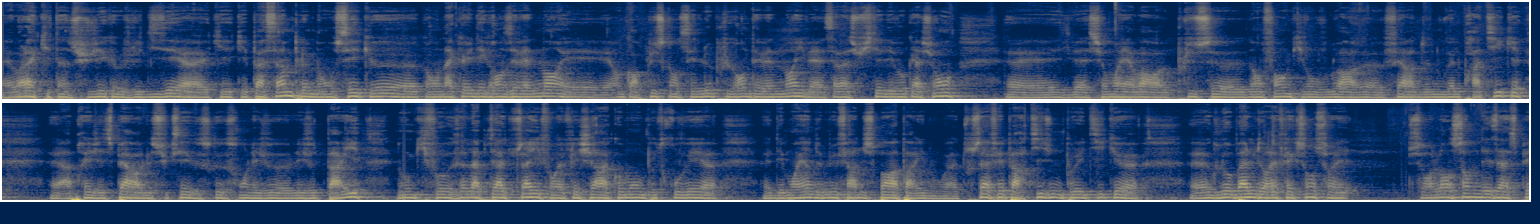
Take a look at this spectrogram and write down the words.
Euh, voilà, qui est un sujet, comme je le disais, euh, qui, est, pas simple, mais on sait que euh, quand on accueille des grands événements, et encore plus quand c'est le plus grand événement, il ça va susciter des vocations. il va sûrement y avoir plus d'enfants qui vont vouloir faire de nouvelles pratiques. après, j'espère le succès de ce que seront les jeux, les jeux de Paris. Donc, il faut s'adapter à tout ça, il faut réfléchir à comment on peut trouver des moyens de mieux faire du sport à Paris. Donc, tout ça fait partie d'une politique globale de réflexion sur les sur l'ensemble des aspects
